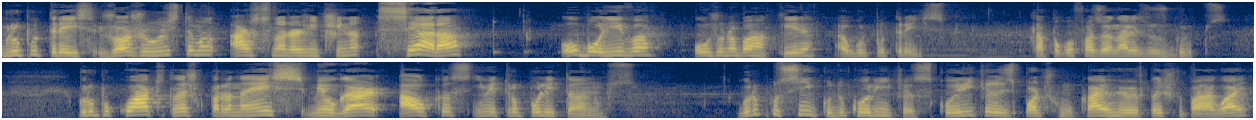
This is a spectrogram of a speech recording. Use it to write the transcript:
Grupo 3, Jorge Wilstermann, Arsenal da Argentina, Ceará, ou Bolívar, ou Júnior Barranquilla, é o grupo 3. Daqui a pouco eu vou fazer a análise dos grupos. Grupo 4, Atlético Paranaense, Melgar, Alcas e Metropolitanos. Grupo 5 do Corinthians, Corinthians Esporte Caio, River Plate do Paraguai,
